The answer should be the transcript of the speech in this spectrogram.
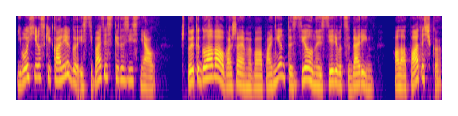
Его хинский коллега издевательски разъяснял, что это голова уважаемого оппонента сделана из дерева цедарин, а лопаточка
